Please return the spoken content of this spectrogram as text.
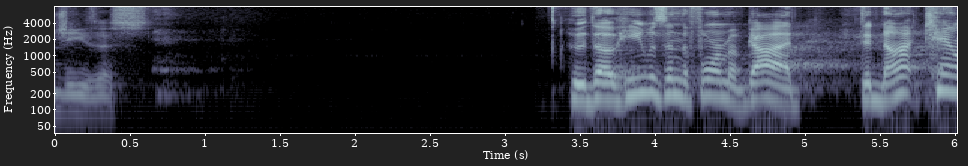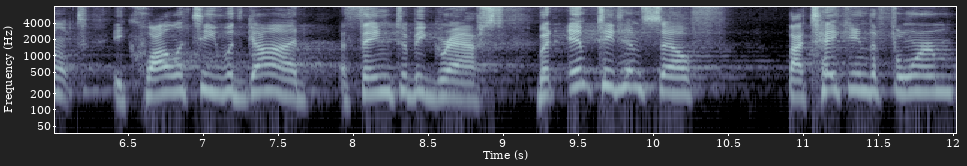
Jesus, who, though he was in the form of God, did not count equality with God a thing to be grasped, but emptied himself by taking the form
